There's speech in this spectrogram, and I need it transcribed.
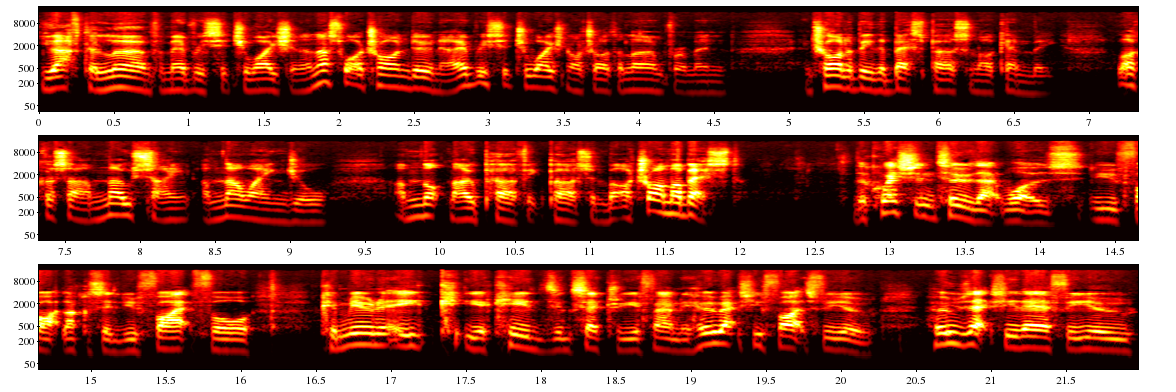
you have to learn from every situation, and that's what I try and do now. Every situation I try to learn from and, and try to be the best person I can be. Like I say, I'm no saint, I'm no angel, I'm not no perfect person, but I try my best. The question to that was, you fight, like I said, you fight for community, your kids, etc., your family. Who actually fights for you? Who's actually there for you,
